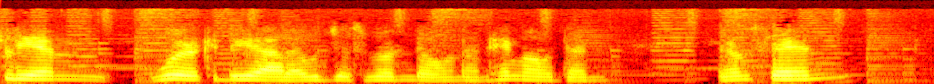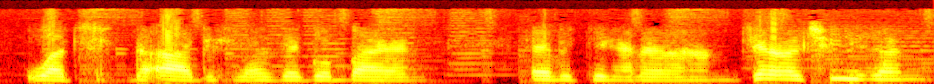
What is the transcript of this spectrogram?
play and work there, I would just run down and hang out and, you know what I'm saying, watch the artists as they go by and everything. And um, General Trees and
